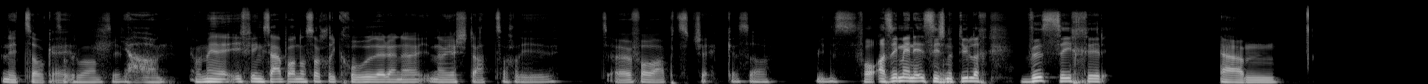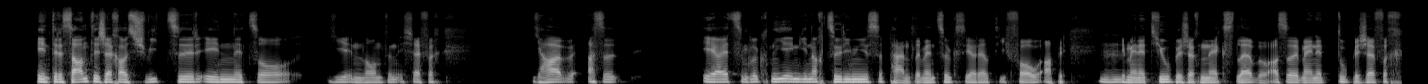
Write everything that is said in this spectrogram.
Nicht so so geil. der Wahnsinn. Ja, und ich, finde es auch noch so ein bisschen cooler, in einer neuen Stadt so ein bisschen das ÖV abzuchecken. So, wie das... Also, ich meine, es ist natürlich, was sicher ähm, interessant ist, auch als Schweizerin jetzt so hier in London, ist einfach, ja, also, ich habe jetzt zum Glück nie irgendwie nach Zürich müssen pendeln, wenn Zug ja relativ voll, aber Mhm. Ich meine, Tube ist echt next level. Also ich meine, du bist einfach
